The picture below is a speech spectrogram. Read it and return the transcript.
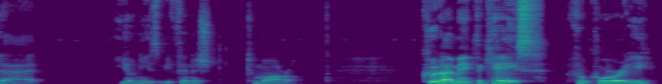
that you know needs to be finished tomorrow. Could I make the case for Corey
